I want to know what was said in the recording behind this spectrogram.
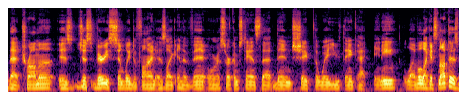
that trauma is just very simply defined as like an event or a circumstance that then shaped the way you think at any level. Like it's not this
